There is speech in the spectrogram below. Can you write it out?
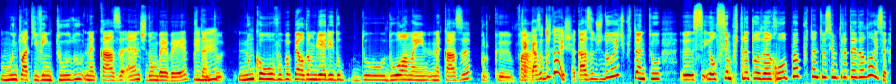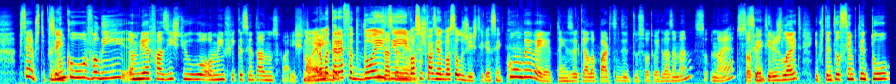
muito ativo em tudo na casa antes de um bebê, portanto, uhum nunca houve o papel da mulher e do, do, do homem na casa, porque é a casa dos dois. A casa dos dois, portanto, eh, ele sempre tratou da roupa, portanto, eu sempre tratei da louça. Percebes? Tipo, Sim. nunca houve ali a mulher faz isto e o homem fica sentado no sofá. Isto não, era uma tarefa de dois Exatamente. e vocês fazem a vossa logística, assim. Com um bebê, tens aquela parte de tu só tu é que dás a mama, não é? Tu só tu é que tiras leite e, portanto, ele sempre tentou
